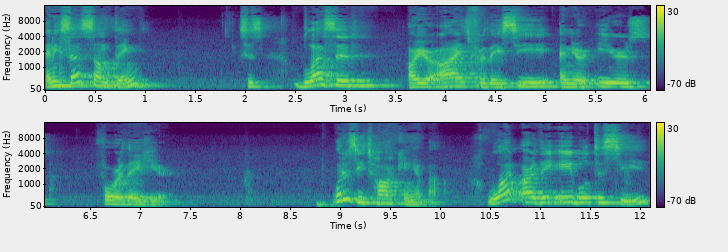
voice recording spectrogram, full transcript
And he says something. He says, Blessed are your eyes, for they see, and your ears, for they hear. What is he talking about? What are they able to see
